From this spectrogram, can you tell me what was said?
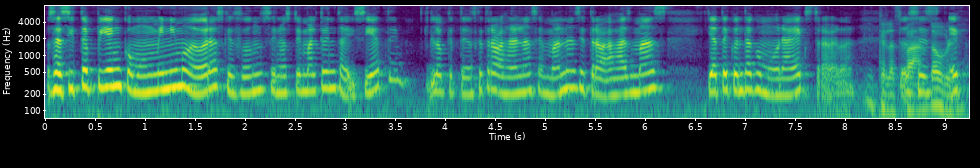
o sea, sí te piden como un mínimo de horas que son, si no estoy mal, 37, lo que tienes que trabajar en la semana, si trabajas más ya te cuenta como hora extra, ¿verdad? Y te las Entonces, doble. Eh,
